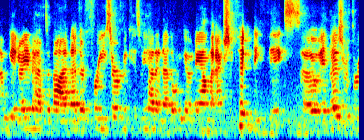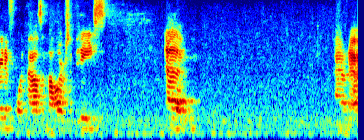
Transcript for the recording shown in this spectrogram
I'm getting ready to have to buy another freezer because we had another one go down that actually couldn't be fixed, so, and those are three to four thousand dollars a piece. Um, I don't know,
